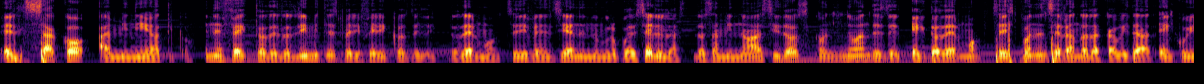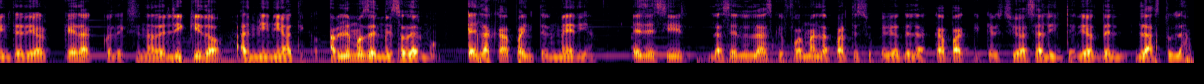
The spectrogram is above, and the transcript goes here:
el saco amniótico. En efecto, de los límites periféricos del ectodermo se diferencian en un grupo de células. Los aminoácidos continúan desde el ectodermo, se disponen cerrando la cavidad en cuyo interior queda coleccionado el líquido amniótico. Hablemos del mesodermo. Es la capa intermedia es decir, las células que forman la parte superior de la capa que creció hacia el interior del blástula,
